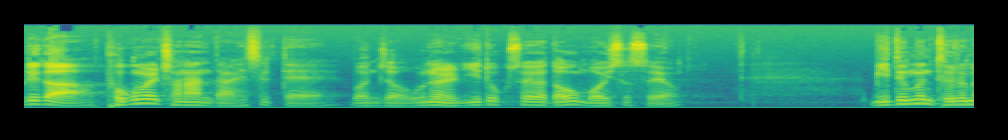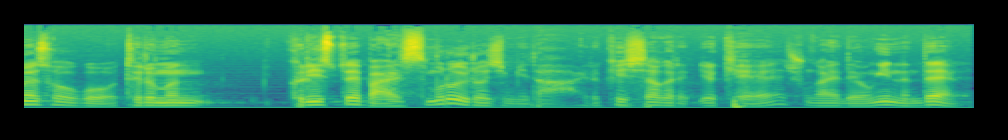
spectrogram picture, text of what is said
우리가 복음을 전한다 했을 때 먼저 오늘 이 독서가 너무 멋있었어요. 믿음은 들음에서 오고 들음은 그리스도의 말씀으로 이루어집니다. 이렇게 시작을 이렇게 중간에 내용이 있는데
